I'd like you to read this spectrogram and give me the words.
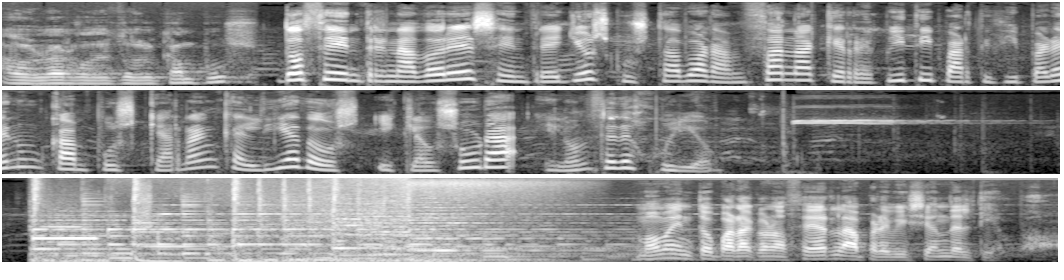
a lo largo de todo el campus. 12 entrenadores, entre ellos Gustavo Aranzana, que repite y participará en un campus que arranca el día 2 y clausura el 11 de julio. Momento para conocer la previsión del tiempo.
